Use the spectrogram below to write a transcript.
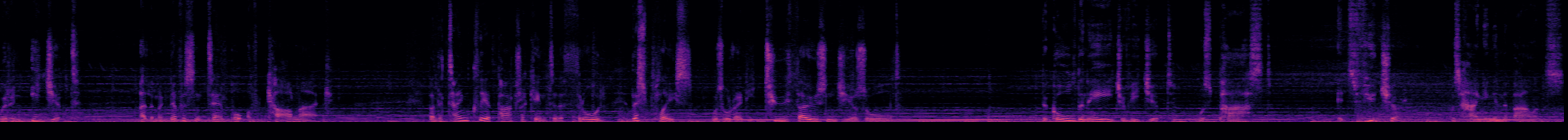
We're in Egypt, at the magnificent temple of Karnak. By the time Cleopatra came to the throne, this place was already 2,000 years old. The golden age of Egypt was past. Its future was hanging in the balance.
